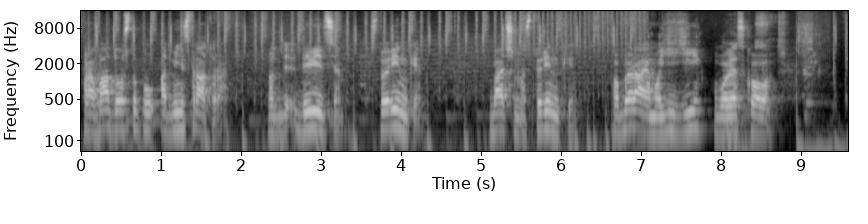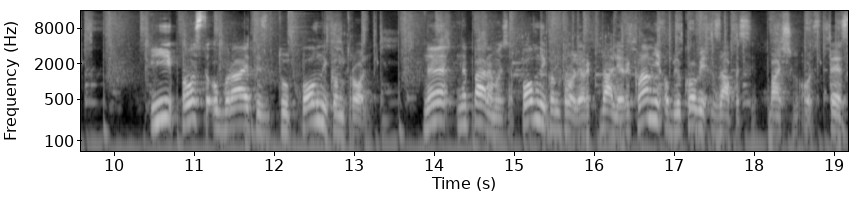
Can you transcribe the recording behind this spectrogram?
права доступу адміністратора. От дивіться, сторінки. Бачимо сторінки. Обираємо її обов'язково. І просто обираєте тут повний контроль. Не, не паримося, повний контроль. Далі рекламні облікові записи. Бачимо, ось тест.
